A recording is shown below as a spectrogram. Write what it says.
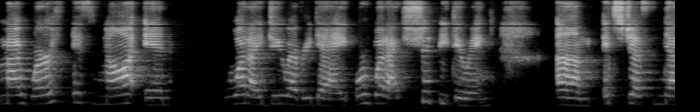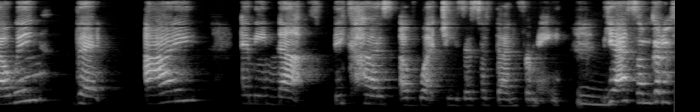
my worth is not in what I do every day or what I should be doing. Um, it's just knowing that enough because of what Jesus has done for me. Mm. Yes, I'm going to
